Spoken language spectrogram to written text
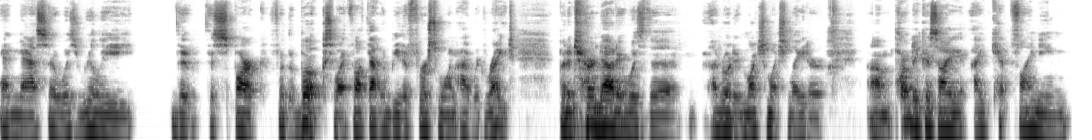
and NASA was really the the spark for the book. So I thought that would be the first one I would write, but it turned out it was the I wrote it much much later. Um, partly because I I kept finding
